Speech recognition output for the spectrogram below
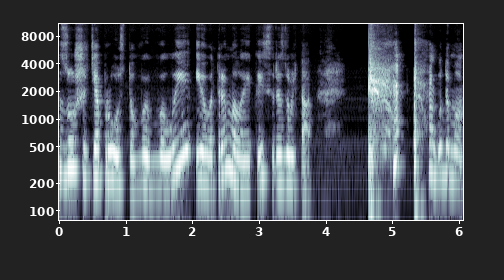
В зошиття просто ви ввели і отримали якийсь результат. Будемо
